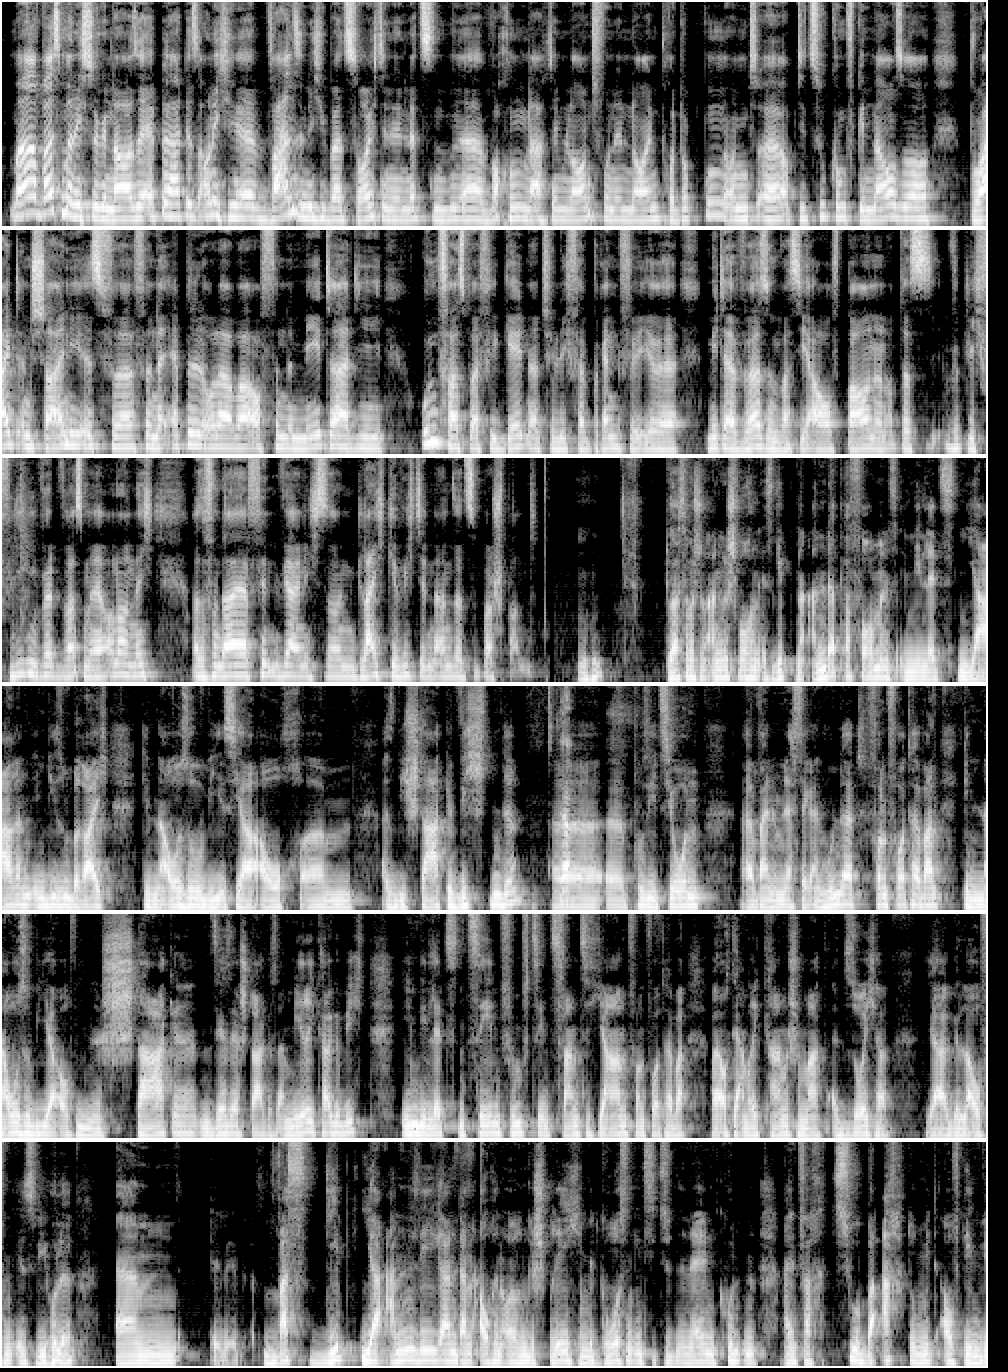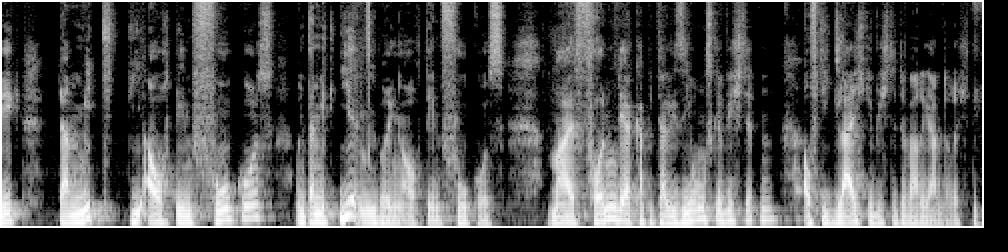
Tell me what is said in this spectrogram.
mal, weiß man nicht so genau. Also Apple hat jetzt auch nicht äh, wahnsinnig überzeugt in den letzten äh, Wochen nach dem Launch von den neuen Produkten. Und äh, ob die Zukunft genauso bright and shiny ist für, für eine Apple oder aber auch für eine Meta, die unfassbar viel Geld natürlich verbrennen für ihre Metaversum, was sie aufbauen. Und ob das wirklich fliegen wird, weiß man ja auch noch nicht. Also von daher finden wir eigentlich so einen gleichgewichteten Ansatz super spannend. Mhm. Du hast aber schon angesprochen, es gibt eine Underperformance in den letzten Jahren in diesem Bereich, genauso wie es ja auch, ähm, also wie stark gewichtende äh, ja. äh, Positionen äh, bei einem Nasdaq 100 von Vorteil waren, genauso wie ja auch wie eine starke, ein sehr, sehr starkes Amerika-Gewicht in den letzten 10, 15, 20 Jahren von Vorteil war, weil auch der amerikanische Markt als solcher ja gelaufen ist wie Hulle. Ähm, was gebt ihr Anlegern dann auch in euren Gesprächen mit großen institutionellen Kunden einfach zur Beachtung mit auf den Weg, damit die auch den Fokus und damit ihr im Übrigen auch den Fokus mal von der kapitalisierungsgewichteten auf die gleichgewichtete Variante richten?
